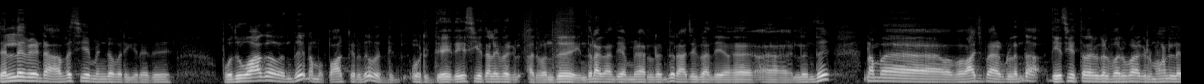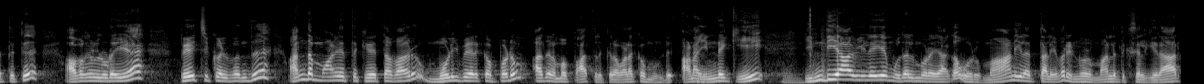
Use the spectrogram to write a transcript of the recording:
செல்ல வேண்டிய அவசியம் எங்கே வருகிறது? பொதுவாக வந்து நம்ம பார்க்குறது ஒரு ஒரு தே தேசிய தலைவர்கள். அது வந்து இந்திரா காந்தி அம்மையார்லேருந்து ராஜீவ்காந்தி இருந்து நம்ம வாஜ்பாய் அவர்கள்லேருந்து தேசிய தலைவர்கள் வருவார்கள் மாநிலத்துக்கு. அவர்களுடைய பேச்சுக்கள் வந்து அந்த மாநிலத்துக்கு ஏற்றவாறு மொழிபெயர்க்கப்படும். அது நம்ம பார்த்துருக்கிற வழக்கம் உண்டு. ஆனால் இன்னைக்கு இந்தியாவிலேயே முதல் முறையாக ஒரு மாநில தலைவர் இன்னொரு மாநிலத்துக்கு செல்கிறார்.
